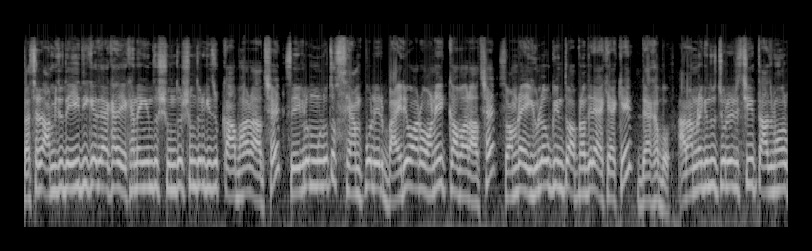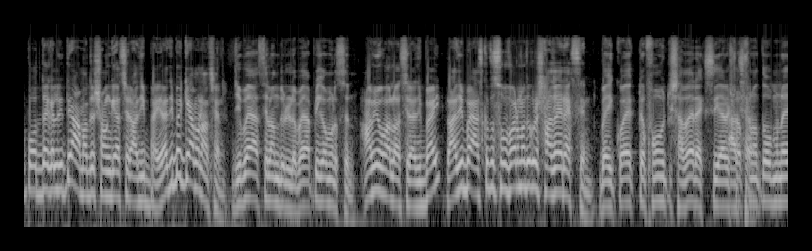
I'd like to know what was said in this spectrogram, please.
তাছাড়া আমি যদি এই দিকে দেখাই এখানে কিন্তু সুন্দর সুন্দর কিছু কাভার আছে। তো এগুলো মূলত স্যাম্পল এর বাইরেও আরও অনেক কাভার আছে। তো আমরা এগুলোও কিন্তু আপনাদের একে একে দেখাবো। আর আমরা কিন্তু চলে এসেছি তাজমহল পদ্মা গ্যালারিতে আমাদের সঙ্গে আছে রাজীব ভাই। রাজীব ভাই কেমন আছেন? জি ভাই আছি আলহামদুলিল্লাহ ভাই আপনি কেমন আছেন? আমিও ভালো আছি রাজীব ভাই। রাজীব ভাই আজকে তো সোফার মতো করে সাজায় রাখছেন। ভাই কয়েকটা ফোন একটু সাজায় রাখছি আর আচ্ছা। সবসময় তো মানে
